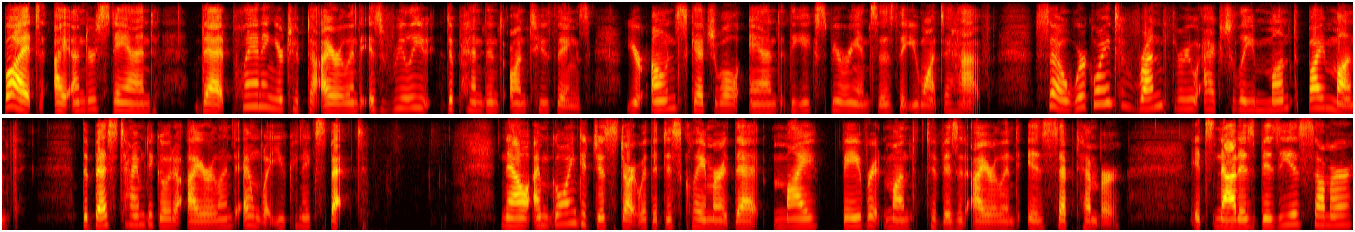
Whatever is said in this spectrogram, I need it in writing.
But I understand that planning your trip to Ireland is really dependent on two things your own schedule and the experiences that you want to have. So, we're going to run through actually month by month the best time to go to Ireland and what you can expect. Now, I'm going to just start with a disclaimer that my favorite month to visit Ireland is September. It's not as busy as summer,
